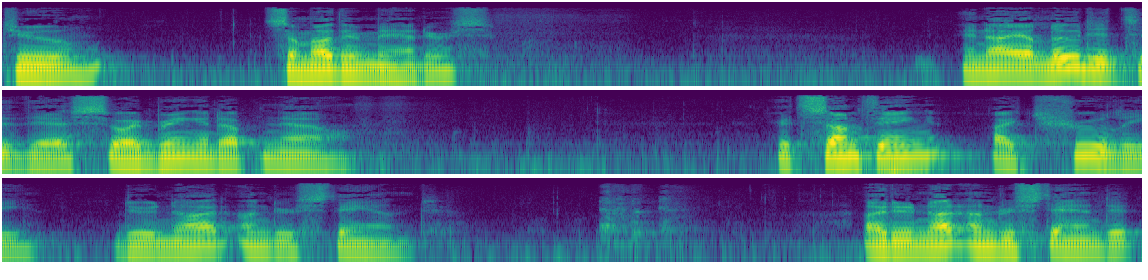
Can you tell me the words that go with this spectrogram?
to some other matters. And I alluded to this, so I bring it up now. It's something I truly do not understand. I do not understand it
